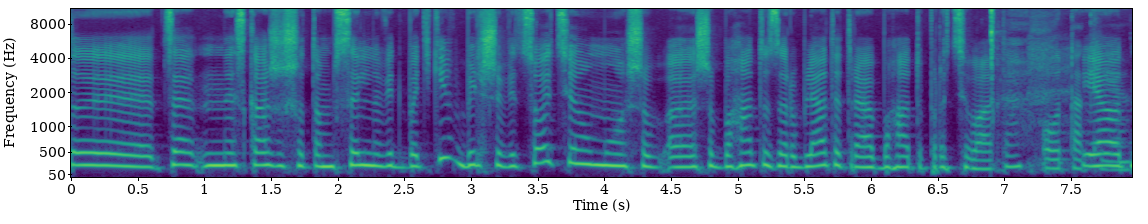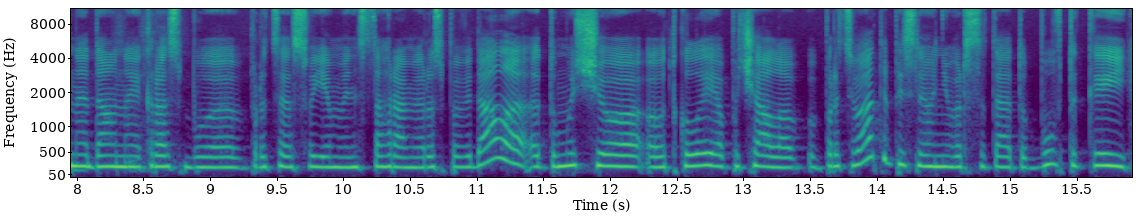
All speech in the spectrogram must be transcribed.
е, це не скажу, що там сильно від батьків, більше від соціуму щоб е, щоб багато заробляти, треба багато працювати. О, так Я є. от недавно якраз про це в своєму інстаграмі розповідала, е, тому що от коли я почала працювати після університету, був такий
